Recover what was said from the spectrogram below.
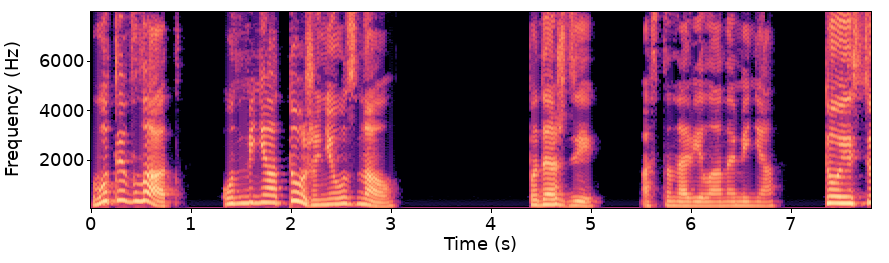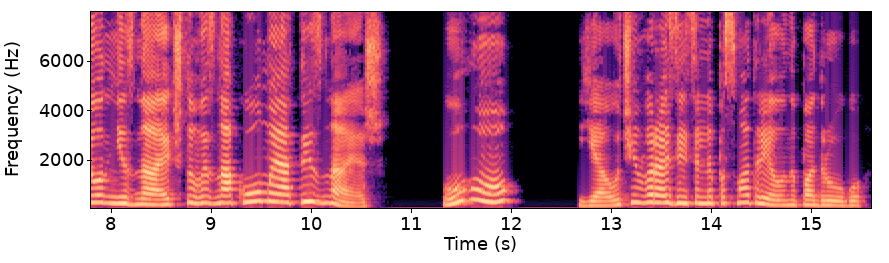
Вот и Влад, он меня тоже не узнал. Подожди, остановила она меня. То есть он не знает, что вы знакомы, а ты знаешь? «Угу!» Я очень выразительно посмотрела на подругу,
